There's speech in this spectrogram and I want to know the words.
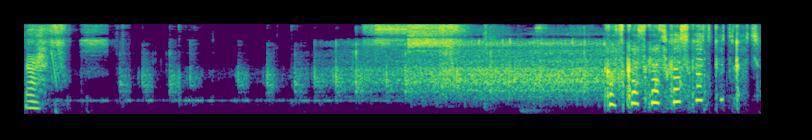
Heh. Kaç kaç kaç kaç kaç kaç kaç.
